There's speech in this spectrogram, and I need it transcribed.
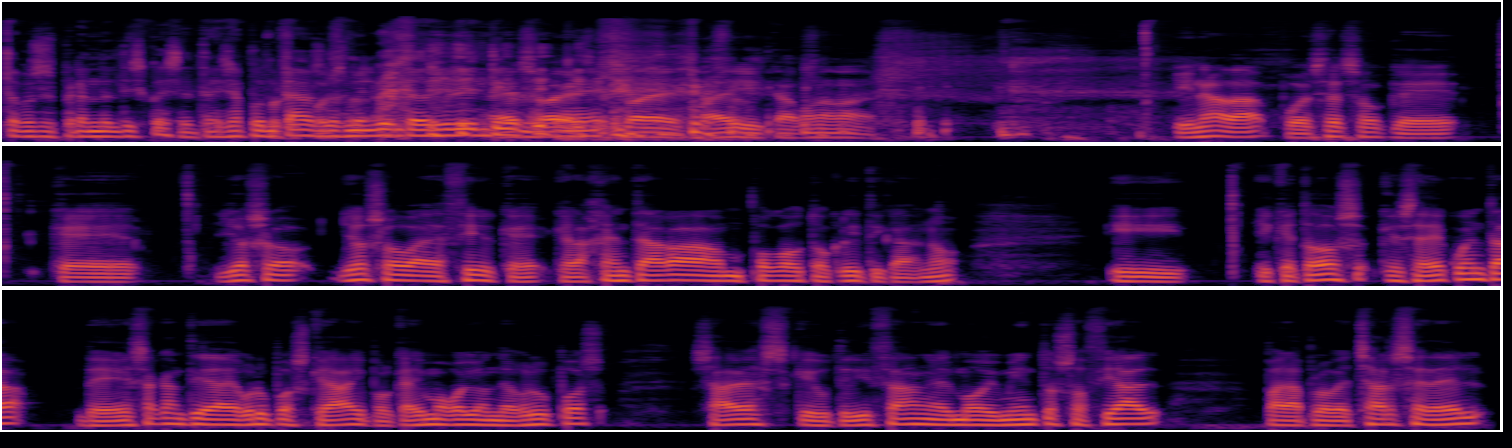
Estamos esperando el disco ese. ¿Estáis apuntados Por supuesto. 2020-2021? Eso es, eso es, ahí, cago en la madre. Y nada, pues eso, que, que yo, solo, yo solo voy a decir que, que la gente haga un poco autocrítica, ¿no? Y, y que todos, que se dé cuenta de esa cantidad de grupos que hay, porque hay mogollón de grupos, ¿sabes? Que utilizan el movimiento social para aprovecharse de él,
